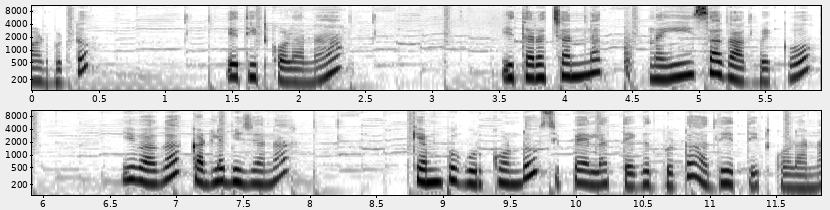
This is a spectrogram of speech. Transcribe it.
ಮಾಡಿಬಿಟ್ಟು ಎತ್ತಿಟ್ಕೊಳ್ಳೋಣ. ಈ ಥರ ಚೆನ್ನಾಗಿ ನೈಸಾಗಿ ಆಗಬೇಕು. ಇವಾಗ ಕಡಲೆ ಬೀಜನ ಕೆಂಪಗೆ ಹುರ್ಕೊಂಡು ಸಿಪ್ಪೆ ಎಲ್ಲ ತೆಗೆದ್ಬಿಟ್ಟು ಅದು ಎತ್ತಿಟ್ಕೊಳ್ಳೋಣ.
